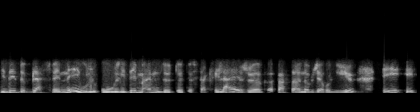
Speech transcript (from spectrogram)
l'idée de blasphémer ou, ou l'idée même de, de, de, sacrilège euh, face à un objet religieux est, est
